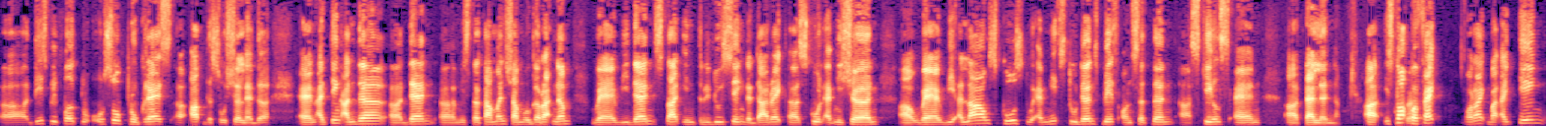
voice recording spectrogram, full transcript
uh, these people to also progress uh, up the social ladder. And i think under uh, then uh, mr tharman shanmugaratnam where we then start introducing the direct uh, school admission where we allow schools to admit students based on certain skills and talent. It's not perfect all right but i think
